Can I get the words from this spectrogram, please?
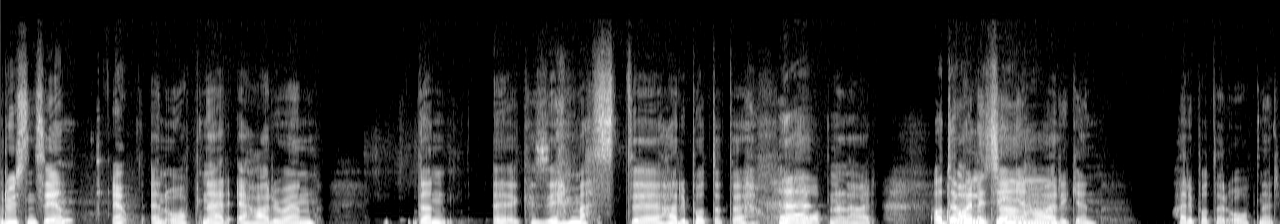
brusen sin, Ja. en åpner. Jeg har jo en den eh, hva skal jeg si, mest eh, Harry Potter-te åpneren jeg har. Og det var litt sånn Jeg har ikke en Harry Potter-åpner,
